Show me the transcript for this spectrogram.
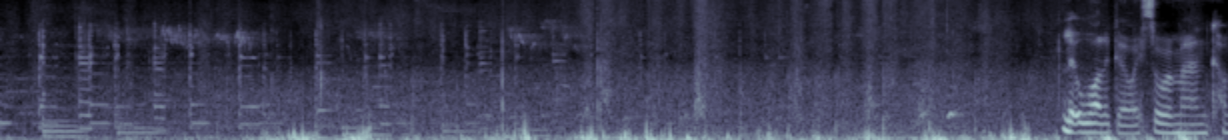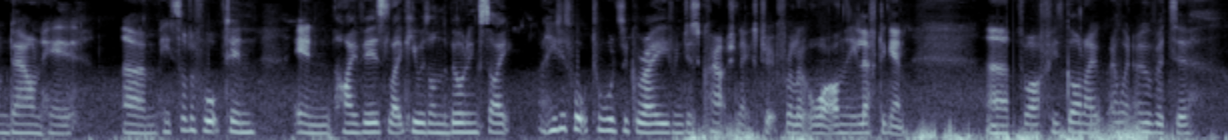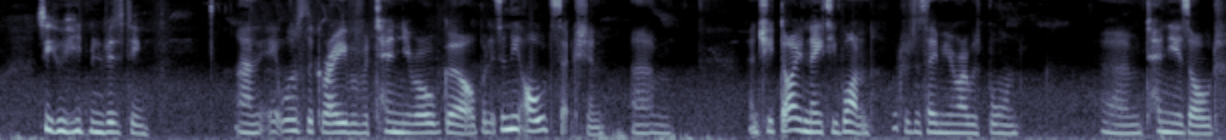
little while ago, I saw a man come down here. Um, he sort of walked in in high vis, like he was on the building site, and he just walked towards a grave and just crouched next to it for a little while, and then he left again. Um, so after he's gone, I, I went over to see who he'd been visiting. And it was the grave of a 10 year old girl, but it's in the old section. Um, and she died in 81, which was the same year I was born. Um, 10 years old.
